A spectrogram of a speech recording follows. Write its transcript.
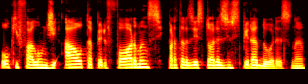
ou que falam de alta performance para trazer histórias inspiradoras, né?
